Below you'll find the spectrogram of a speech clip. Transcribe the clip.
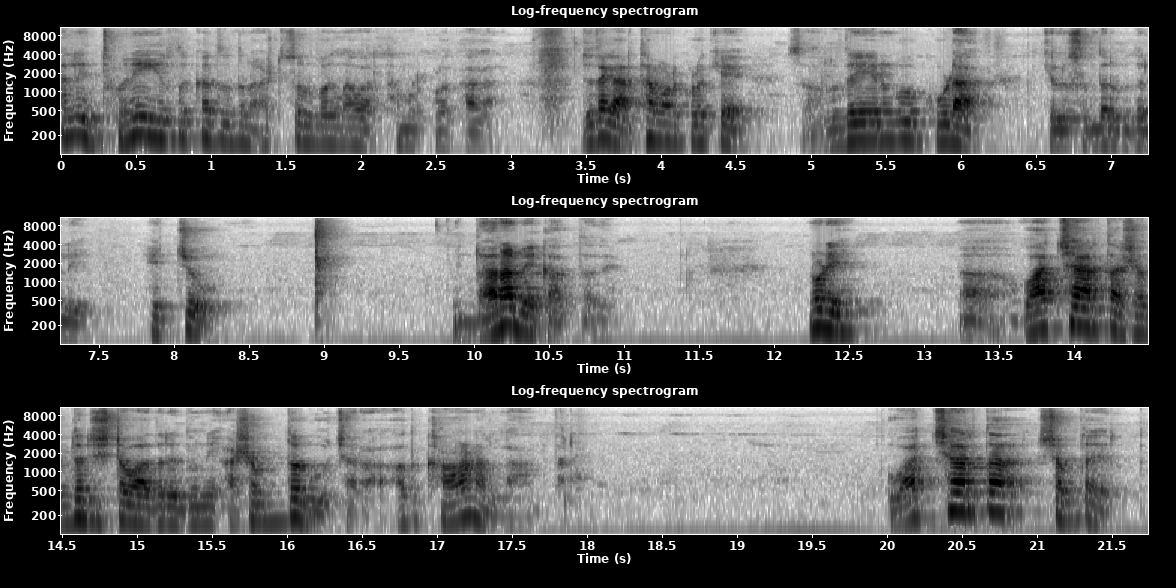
ಅಲ್ಲಿ ಧ್ವನಿ ಇರ್ತಕ್ಕಂಥದ್ದನ್ನು ಅಷ್ಟು ಸುಲಭವಾಗಿ ನಾವು ಅರ್ಥ ಮಾಡ್ಕೊಳಕ್ಕಾಗ ಜೊತೆಗೆ ಅರ್ಥ ಮಾಡ್ಕೊಳ್ಳೋಕ್ಕೆ ಹೃದಯನಿಗೂ ಕೂಡ ಕೆಲವು ಸಂದರ್ಭದಲ್ಲಿ ಹೆಚ್ಚು ಜ್ಞಾನ ಬೇಕಾಗ್ತದೆ. ನೋಡಿ ವಾಚ್ಯಾರ್ಥ ಶಬ್ದನಿಷ್ಠವಾದರೆ ಧ್ವನಿ ಅಶಬ್ದ ಗೋಚರ. ಅದು ಕಾಣಲ್ಲ ವಾಚ್ಯಾರ್ಥ ಶಬ್ದ ಇರುತ್ತೆ.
